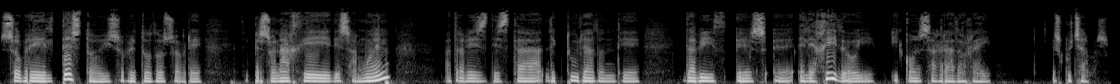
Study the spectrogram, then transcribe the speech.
sobre el texto y sobre todo sobre el personaje de Samuel a través de esta lectura donde David es eh, elegido y, y consagrado rey. Escuchamos.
